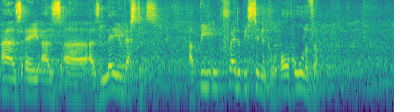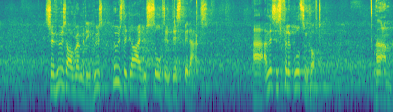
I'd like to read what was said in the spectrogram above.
as, a, as, uh, as lay investors. Uh, be incredibly cynical of all of them. So who's our remedy? Who's, who's the guy who sorted this bit out? Uh, and this is Philip Wolstencroft. Um,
